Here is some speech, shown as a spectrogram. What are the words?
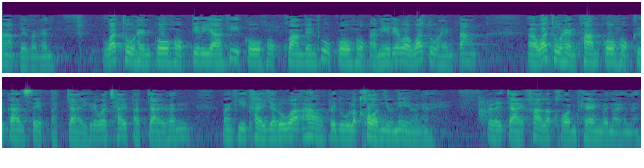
มากเลยว่างั้น วัตถุแห่งโกหกกิริยาที่โกหกความเป็นผู้โกหก อันนี้เรียกว่าวัตถุแห่งตั้งวัตถุแห่งความโกหก คือการเสพปัจจัยเรียกว่าใช้ปัจจัยเพราะฉะนั้นบางทีใครจะรู้ว่าอ้าวไปดูละครอยู่นี่ว่างั้นก็เลยจ่ายค่าละครแพงไปหน่อยนะ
